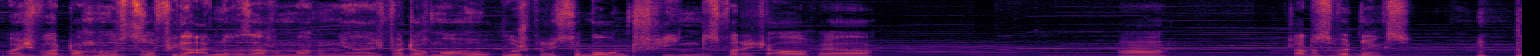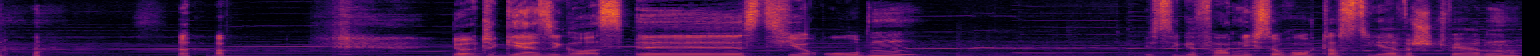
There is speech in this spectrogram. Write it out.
Aber ich wollte noch so viele andere Sachen machen, ja. Ich wollte auch mal ursprünglich zum Mond fliegen. Das wollte ich auch, ja. Ah. Ich glaube, das wird nichts. so. Gut, Gersigos ist hier oben. Ist die Gefahr nicht so hoch, dass die erwischt werden?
